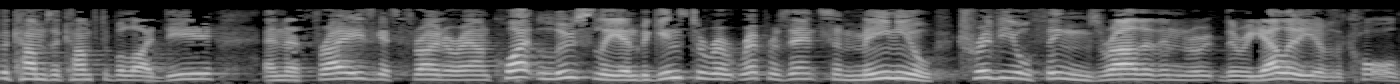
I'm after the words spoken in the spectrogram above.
becomes a comfortable idea, and the phrase gets thrown around quite loosely and begins to re- represent some menial, trivial things rather than re- the reality of the call.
